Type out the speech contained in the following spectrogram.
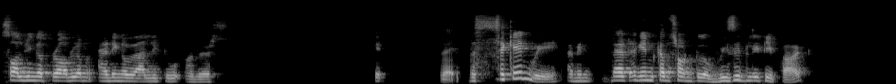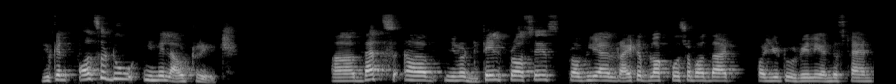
solving a problem, adding a value to others. Okay. Right. The second way, I mean, that again comes down to the visibility part. You can also do email outreach. Uh, that's a you know detailed process. Probably I'll write a blog post about that for you to really understand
